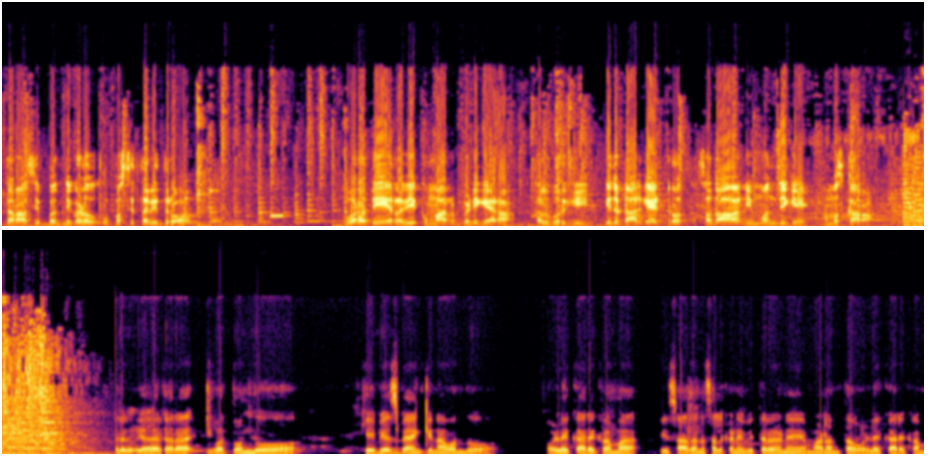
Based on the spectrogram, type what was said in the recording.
ಇತರ ಸಿಬ್ಬಂದಿಗಳು ಉಪಸ್ಥಿತರಿದ್ದರು. ವರದಿ ರವಿಕುಮಾರ್ ಬಡಿಗೇರ, ಕಲಬುರಗಿ. ಇದು ಟಾರ್ಗೆಟ್ ಟ್ರೂತ್ ಸದಾ ನಿಮ್ಮೊಂದಿಗೆ. ನಮಸ್ಕಾರ. ಎಲ್ಲರ ಇವತ್ತೊಂದು ಕೆ ಬಿ ಎಸ್ ಬ್ಯಾಂಕಿನ ಒಂದು ಒಳ್ಳೆ ಕಾರ್ಯಕ್ರಮ, ಈ ಸಾಧನ ಸಲಕರಣೆ ವಿತರಣೆ ಮಾಡಂತ ಒಳ್ಳೆ ಕಾರ್ಯಕ್ರಮ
